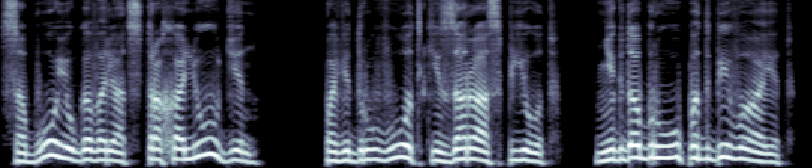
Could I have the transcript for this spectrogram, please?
Собою, говорят, страхолюден. По ведру водки за раз пьет. Не к добру подбивает.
